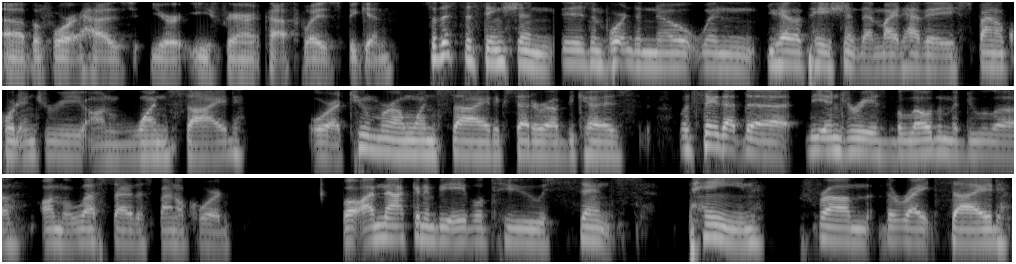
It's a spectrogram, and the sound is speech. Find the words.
uh, before it has your efferent pathways begin. So, this distinction is important to note when you have a patient that might have a spinal cord injury on one side or a tumor on one side, et cetera, because let's say that the, the injury is below the medulla on the left side of the spinal cord. Well, I'm not going to be able to sense pain from the right side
